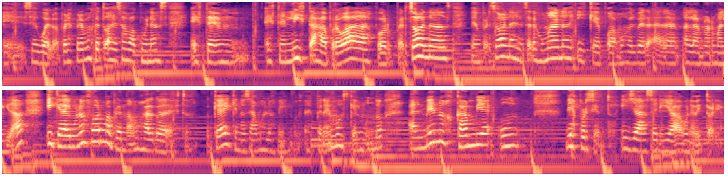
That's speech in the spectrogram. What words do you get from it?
eh, se vuelva. Pero esperemos que todas esas vacunas estén, estén listas, aprobadas por personas, en personas, en seres humanos y que podamos volver a la, normalidad y que de alguna forma aprendamos algo de esto. ¿ok? Que no seamos los mismos. Esperemos que el mundo al menos cambie un 10% y ya sería una victoria.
